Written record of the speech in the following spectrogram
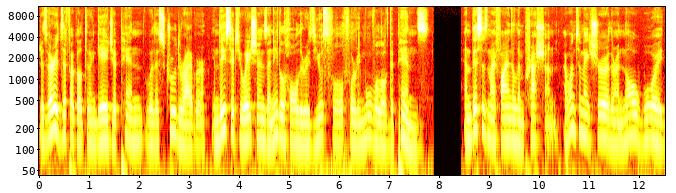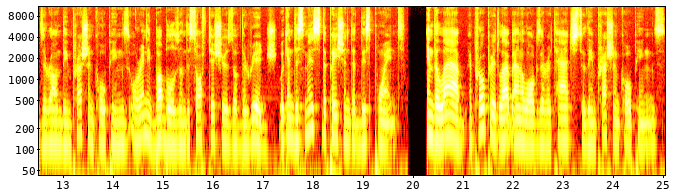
it is very difficult to engage a pin with a screwdriver. In these situations, a needle holder is useful for removal of the pins. And this is my final impression. I want to make sure there are no voids around the impression copings or any bubbles on the soft tissues of the ridge. We can dismiss the patient at this point. In the lab, appropriate lab analogs are attached to the impression copings.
